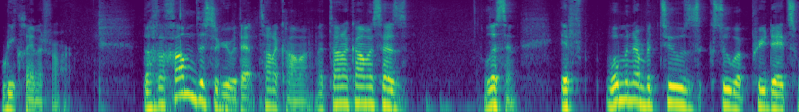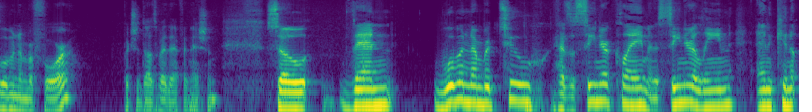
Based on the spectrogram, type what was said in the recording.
reclaim it from her. The Chacham disagree with that Tanakama. The Tanakama says, listen, if woman number two's ksuba predates woman number four, which it does by definition, so then woman number two has a senior claim and a senior lien and can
